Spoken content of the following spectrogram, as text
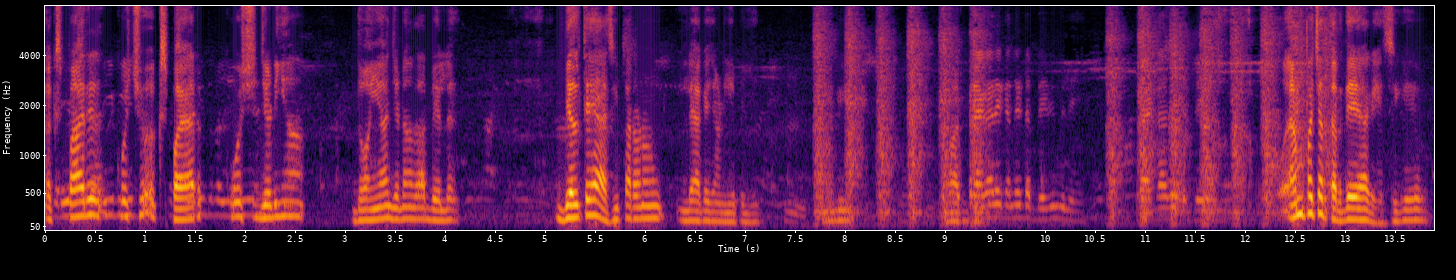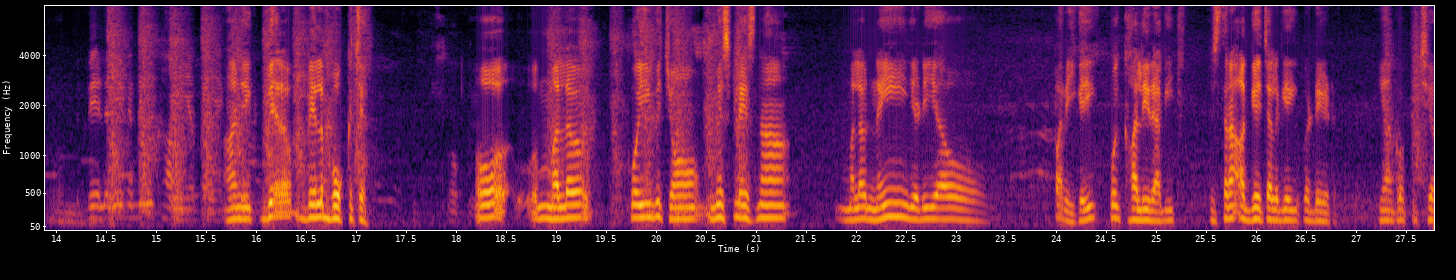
ਐਕਸਪਾਇਰ ਕੁਝ ਐਕਸਪਾਇਰ ਕੁਝ ਜਿਹੜੀਆਂ ਦਵਾਈਆਂ ਜਿਨ੍ਹਾਂ ਦਾ ਬਿੱਲ ਬਿੱਲ ਤੇ ਹੈ ਸੀ ਪਰ ਉਹਨਾਂ ਨੂੰ ਲੈ ਕੇ ਜਾਣੀਆਂ ਪਈਆਂ ਕਿਉਂਕਿ ਬਾਅਦ- ਪ੍ਰੈਗਾ ਦੇ ਕਹਿੰਦੇ ਡੱਬੇ ਵੀ ਮਿਲੇ। ਪ੍ਰੈਗਾ ਦੇ ਡੱਬੇ ਉਹ M75 ਦੇ ਹੈਗੇ ਸੀਗੇ। ਬਿੱਲ ਵੀ ਕਹਿੰਦੇ ਵੀ ਖਾਮੀਆਂ ਪਈਆਂ। ਹਾਂਜੀ ਬਿੱਲ ਬਿੱਲ ਬੁੱਕ ਚ। ਉਹ ਉਹ ਮਤਲਬ ਕੋਈ ਵਿੱਚੋਂ ਮਿਸਪਲੇਸ ਨਾ ਮਤਲਬ ਨਹੀਂ ਜਿਹੜੀ ਆ ਉਹ ਭਰੀ ਗਈ ਕੋਈ ਖਾਲੀ ਰਹਿ ਗਈ। ਜਿਸ ਤਰ੍ਹਾਂ ਅੱਗੇ ਚੱਲ ਗਈ ਕੋਈ ਡੇਟ ਜਾਂ ਕੋਈ ਪਿੱਛੇ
